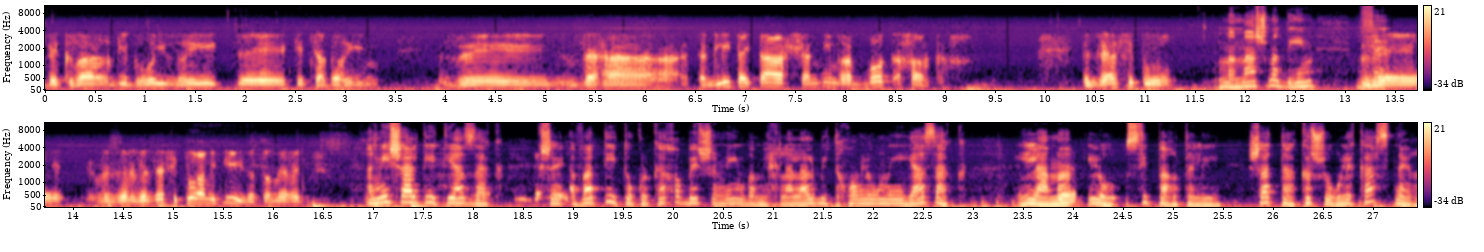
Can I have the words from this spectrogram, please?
וכבר דיברו עברית אה, כצברים, ו... והתגלית הייתה שנים רבות אחר כך. וזה הסיפור. ממש מדהים. ו... וזה, וזה סיפור אמיתי, זאת אומרת, אני שאלתי את יזק, כשעבדתי איתו כל כך הרבה שנים במכללה לביטחון לאומי, יזק, למה לא סיפרת לי שאתה קשור לקסטנר?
